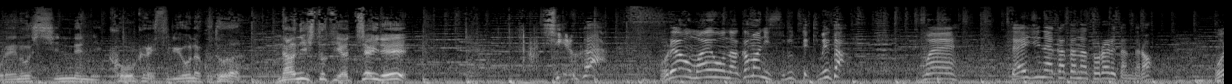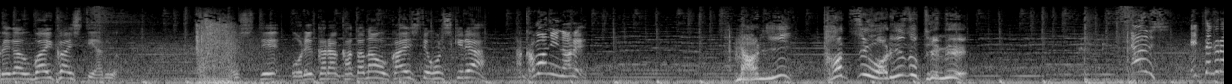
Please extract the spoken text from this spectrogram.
俺の信念に後悔するようなことは何一つやっちゃいねえ。知るか俺はお前を仲間にするって決めた。お前大事な刀取られたんだろ？俺が奪い返してやるよ。そして俺から刀を返してほしけりゃ仲間になれ。よ何？タッチ悪いぞてめえ。し行ってくる。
